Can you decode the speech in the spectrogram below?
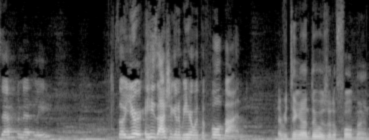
Definitely. So you're he's actually going to be here with the full band. everything I do is with a full band.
